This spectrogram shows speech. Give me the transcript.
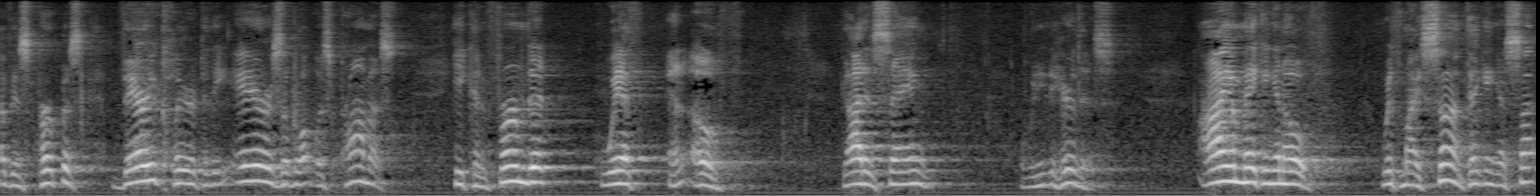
of his purpose very clear to the heirs of what was promised. He confirmed it with an oath. God is saying, we need to hear this. I am making an oath with my son, taking a son,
